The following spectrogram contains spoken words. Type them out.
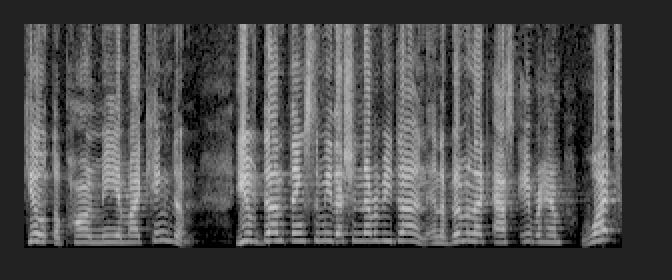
guilt upon me and my kingdom? You have done things to me that should never be done. And Abimelech asked Abraham, What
